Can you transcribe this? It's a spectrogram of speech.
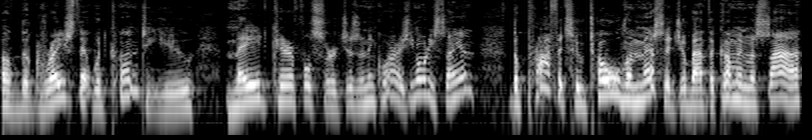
of the grace that would come to you made careful searches and inquiries. You know what he's saying? The prophets who told the message about the coming Messiah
